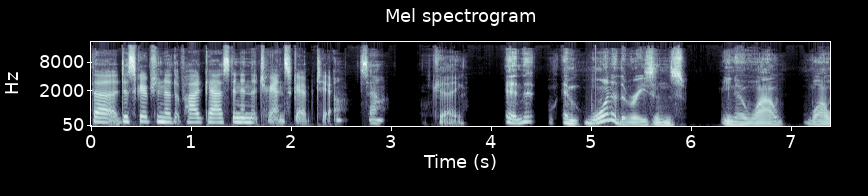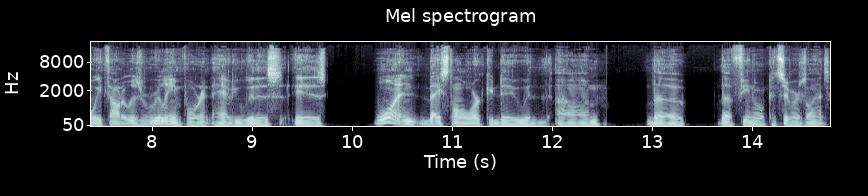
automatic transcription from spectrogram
the description of the podcast and in the transcript too. So okay, and and one of the reasons you know why why we thought it was really important to have you with us is one based on the work you do with um, the the Funeral Consumers Alliance,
